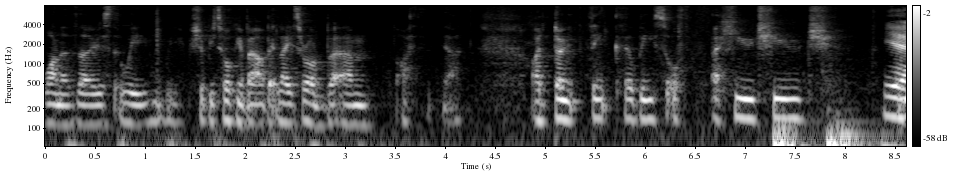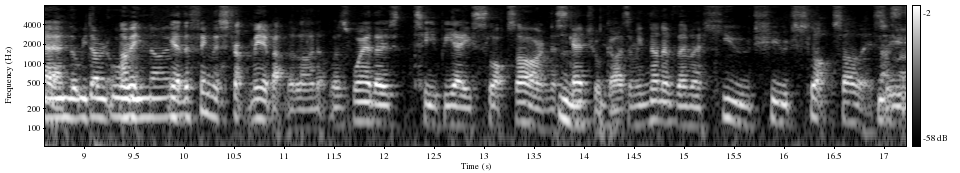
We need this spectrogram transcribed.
one of those that we, we should be talking about a bit later on. But um, I yeah, I don't think there'll be sort of a huge huge yeah. name that we don't I already mean, know. yeah. The thing that struck me about the lineup was where those TBA slots are in the Mm, schedule, yeah. guys. I mean, none of them are huge, huge slots, are they? So you,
